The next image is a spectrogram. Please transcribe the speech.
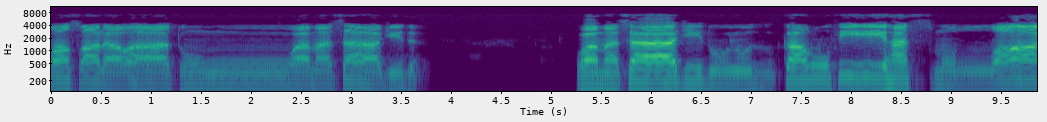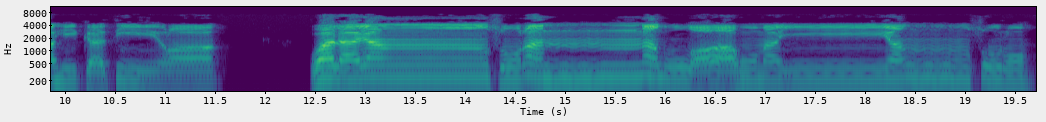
وصلوات ومساجد ومساجد يذكر فيها اسم الله كثيرا ولينصرن الله من ينصره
